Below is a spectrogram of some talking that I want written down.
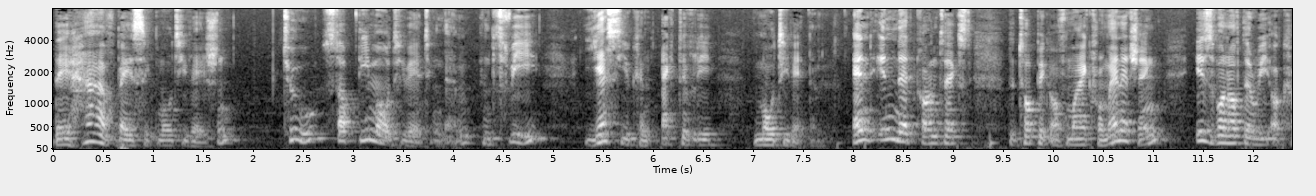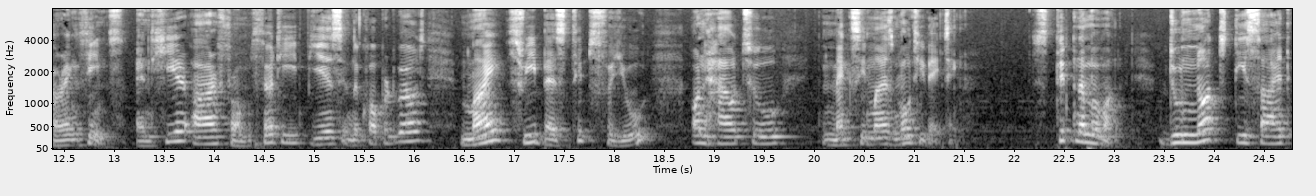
they have basic motivation. Two, stop demotivating them. And three, yes, you can actively motivate them. And in that context, the topic of micromanaging is one of the reoccurring themes. And here are from 30 years in the corporate world my three best tips for you on how to maximize motivating. Tip number one do not decide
